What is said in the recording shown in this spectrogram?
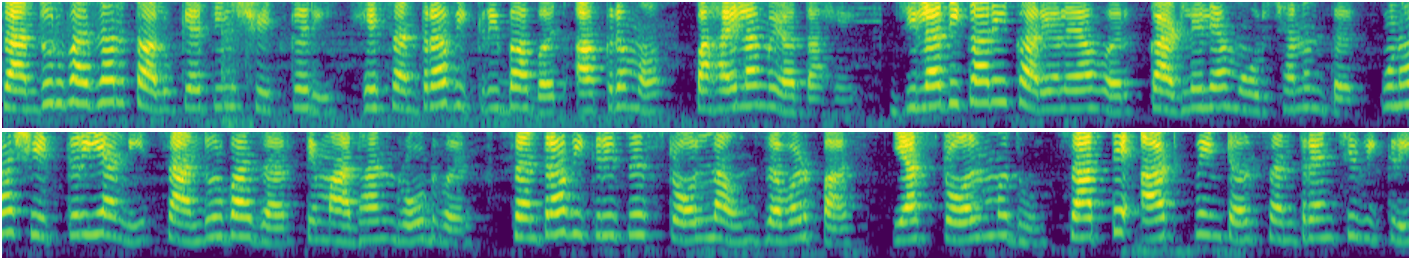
चांदूर बाजार तालुक्यातील शेतकरी हे संत्रा विक्रीबाबत आक्रमक पाहायला मिळत आहे. जिल्हाधिकारी कार्यालयावर काढलेल्या मोर्चानंतर पुन्हा शेतकरी यांनी चांदूर बाजार ते माधान रोडवर संत्रा विक्रीचे स्टॉल लावून जवळपास या स्टॉलमधून सात ते आठ क्विंटल संत्र्यांची विक्री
